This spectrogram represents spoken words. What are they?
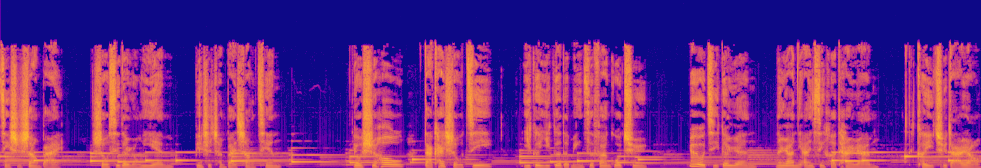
几十上百，熟悉的容颜。便是成百上千。有时候打开手机，一个一个的名字翻过去，又有几个人能让你安心和坦然，可以去打扰，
